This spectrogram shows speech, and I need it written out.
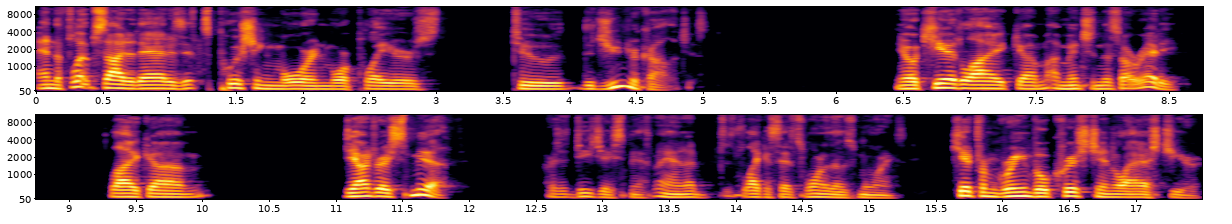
And the flip side of that is it's pushing more and more players to the junior colleges. You know, a kid like um, I mentioned this already, like um, DeAndre Smith, or is it DJ Smith? Man, I, like I said, it's one of those mornings. Kid from Greenville Christian last year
